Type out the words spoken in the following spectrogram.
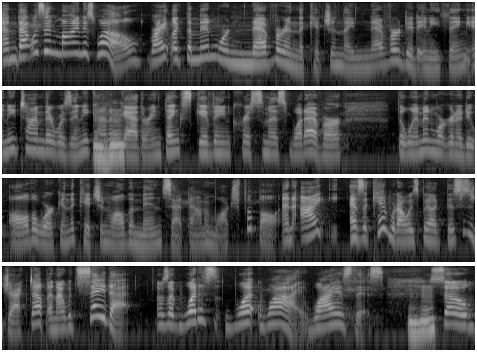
and that was in mine as well right like the men were never in the kitchen they never did anything anytime there was any kind Mhm. of gathering thanksgiving christmas whatever the women were going to do all the work in the kitchen while the men sat down and watched football and i as a kid would always be like this is jacked up and i would say that i was like what is what why why is this Mhm. so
